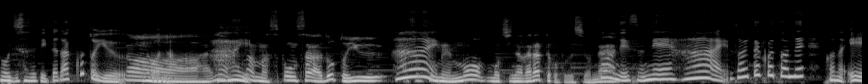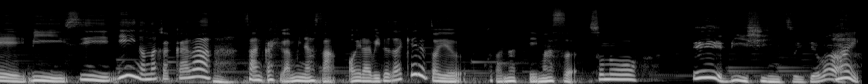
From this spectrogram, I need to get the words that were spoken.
表示させていただくというような。まあはいまあまあ、スポンサードというはい側面も持ちながらってことですよね。そうですね。はい。そういったことで、この A、B、C、D の中からうん参加費は皆さんお選びいただけるということになっています。その A、B、C については、はい。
